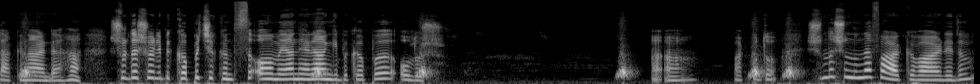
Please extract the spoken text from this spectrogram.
dakika nerede? Ha, şurada şöyle bir kapı çıkıntısı olmayan herhangi bir kapı olur. Aa, bak bu da. Şunda şunda ne farkı var dedim.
